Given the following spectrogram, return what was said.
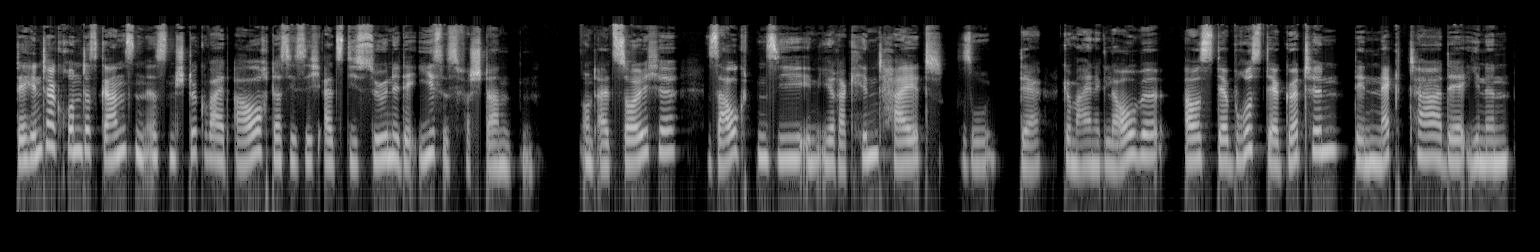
Der Hintergrund des Ganzen ist ein Stück weit auch, dass sie sich als die Söhne der Isis verstanden. Und als solche saugten sie in ihrer Kindheit, so der gemeine Glaube, aus der Brust der Göttin den Nektar, der ihnen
